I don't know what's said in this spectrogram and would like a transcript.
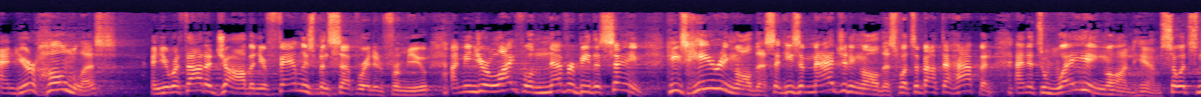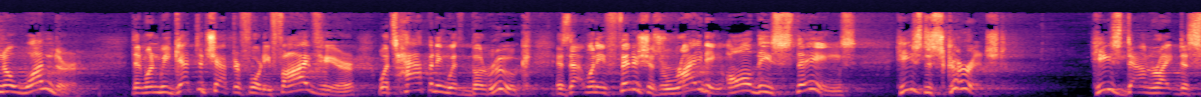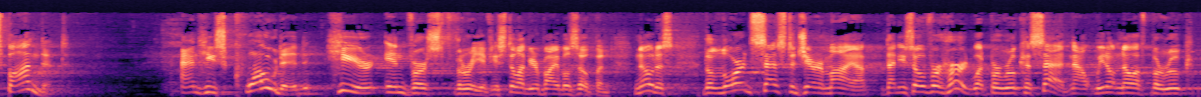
and you're homeless and you're without a job and your family's been separated from you, I mean, your life will never be the same. He's hearing all this and he's imagining all this, what's about to happen, and it's weighing on him. So it's no wonder that when we get to chapter 45 here, what's happening with Baruch is that when he finishes writing all these things, he's discouraged. He's downright despondent. And he's quoted here in verse 3. If you still have your Bibles open, notice the Lord says to Jeremiah that he's overheard what Baruch has said. Now, we don't know if Baruch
